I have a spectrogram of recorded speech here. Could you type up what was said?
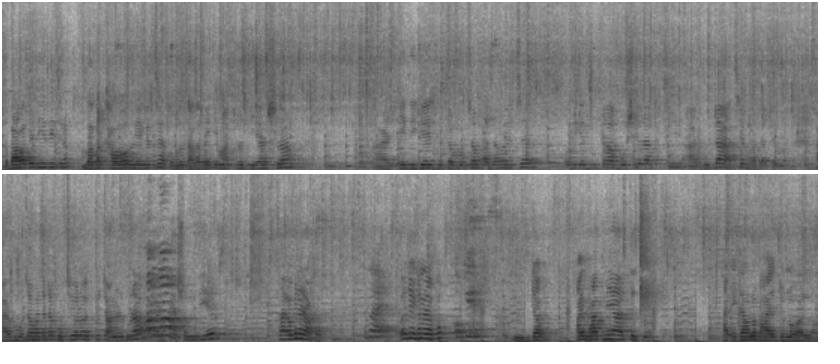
তো বাবাকে দিয়ে দিয়েছিলাম বাবার খাওয়াও হয়ে গেছে আর তোমাদের দাদাভাইকে মাত্র দিয়ে আসলাম। আর এদিকে দুটো মোচা ভাজা হয়েছে ওদিকে দুটা বসিয়ে রাখছি আর দুটা আছে ভাজার জন্য। আর মোচা ভাজাটা করছি হলো একটু চালের গুঁড়া আর বেসন দিয়ে। হ্যাঁ ওখানে রাখো। ওই যে এখানে রাখো। যাও। আমি ভাত নিয়ে আসতেছি। আর এটা হলো ভাইয়ের জন্য বললাম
